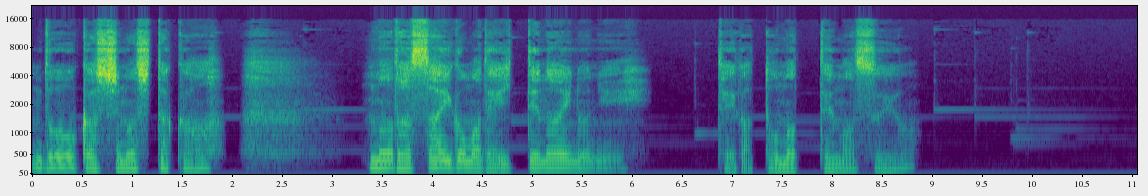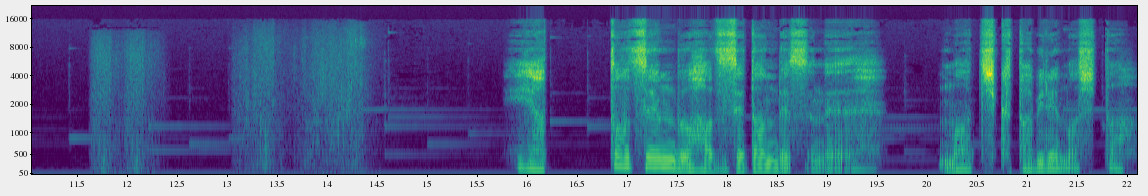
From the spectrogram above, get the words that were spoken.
どうかしましたか？まだ最後まで行ってないのに、手が止まってますよ。やっと全部外せたんですね。待ちくたびれました。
